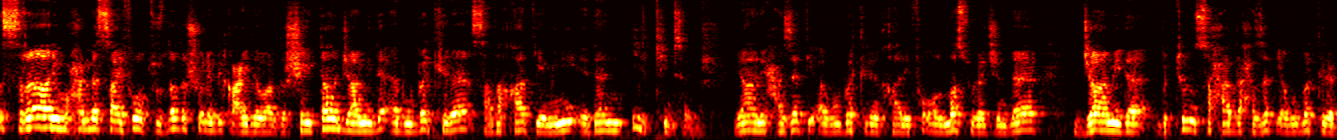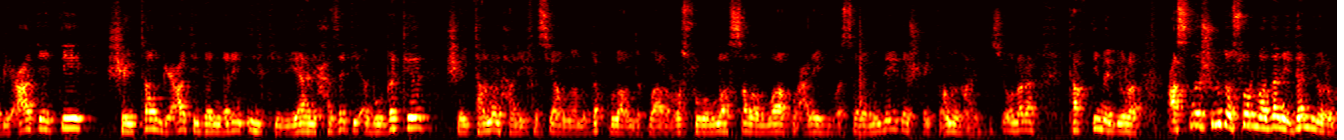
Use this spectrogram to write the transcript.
Israr-ı Muhammed sayfa 30'da da şöyle bir kaide vardır. Şeytan camide Ebu Bekir'e sadakat yemini eden ilk kimsedir. Yani Hz. Ebu Bekir'in halife olma sürecinde camide bütün sahabe Hz. Ebu Bekir'e biat etti. Şeytan biat edenlerin ilkiydi. Yani Hz. Ebu Bekir şeytanın halifesi anlamında kullandıkları Resulullah sallallahu aleyhi ve sellem'in değil de şeytanın halifesi olarak takdim ediyorlar. Aslında şunu da sormadan edemiyorum.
